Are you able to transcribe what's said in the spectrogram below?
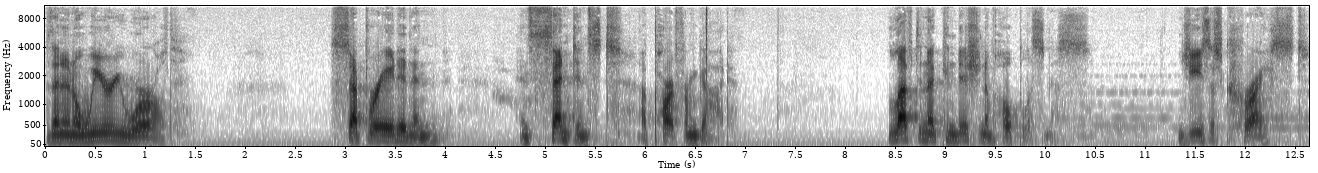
is that in a weary world, separated and, and sentenced apart from God, left in a condition of hopelessness, Jesus Christ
